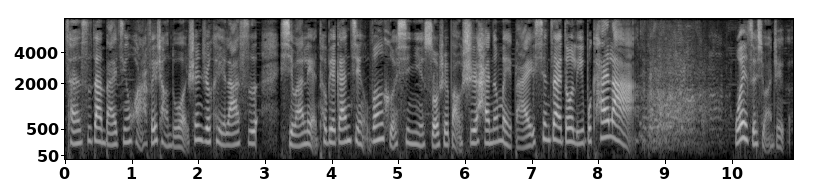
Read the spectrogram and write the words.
蚕丝蛋白精华非常多，甚至可以拉丝，洗完脸特别干净，温和细腻，锁水保湿，还能美白，现在都离不开啦。我也最喜欢这个，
